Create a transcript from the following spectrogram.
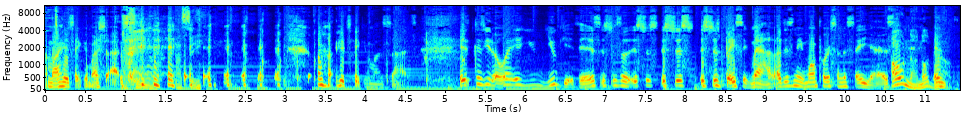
I'm out here taking my shots. I see. I. I'm out here taking my shots. because you know what you you get this. It's just a, it's just it's just it's just basic math. I just need one person to say yes. Oh no, no doubt. And,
